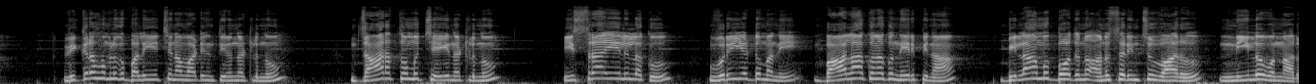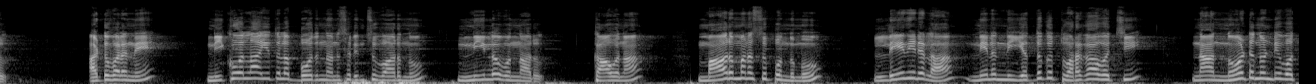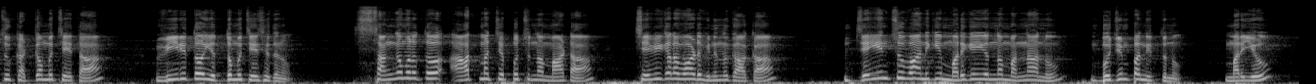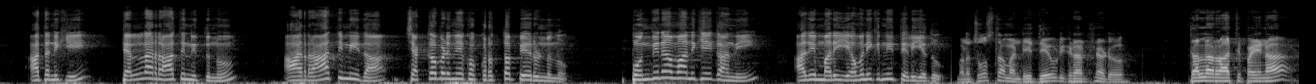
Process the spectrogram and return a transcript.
విగ్రహములకు బలి ఇచ్చిన వాటిని తిననట్లును జారత్వము చేయనట్లును ఇస్రాయేలులకు ఉరియడ్డుమని బాలాకునకు నేర్పిన బిలాము బోధను అనుసరించు వారు నీలో ఉన్నారు. అటువలనే నికోలాయుతుల బోధను అనుసరించు వారును నీలో ఉన్నారు. కావున మారు మనస్సు పొందుము. లేనిడలా నేను నీ ఎద్దుకు త్వరగా వచ్చి నా నోట నుండి వచ్చు ఖడ్గము చేత వీరితో యుద్ధము చేసేదను. సంగములతో ఆత్మ చెప్పుచున్న మాట చెవిగలవాడు వినుగాక జయించు వానికి మరుగైయున్న మన్నాను భుజింపనిత్తును. మరియు అతనికి తెల్ల రాతి నిత్తును ఆ రాతి మీద చెక్కబడిన ఒక క్రొత్త పేరుండును. పొందిన వానికే కానీ అది మరి ఎవనికి తెలియదు. మనం చూస్తామండి దేవుడు ఇక్కడ అంటున్నాడు తెల్ల రాతి పైన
